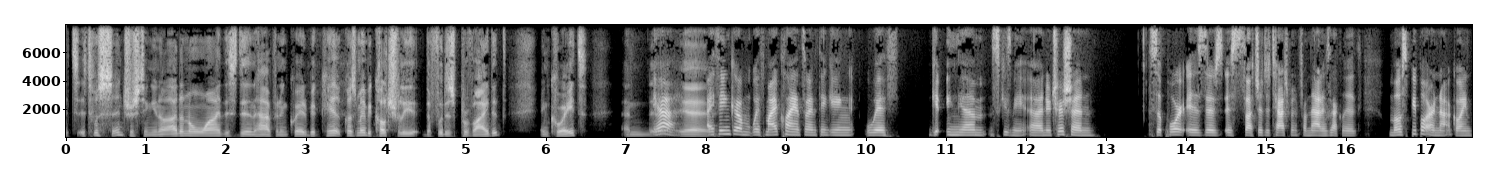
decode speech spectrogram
It's, it was interesting, you know. I don't know why this didn't happen in Kuwait because maybe culturally the food is provided in Kuwait, and uh, Yeah. yeah, I think um, with my clients, I'm thinking with getting them, excuse me, uh, nutrition support is there's is such a detachment from that. Exactly, like most people are not going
